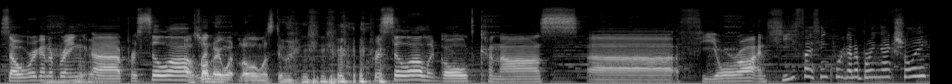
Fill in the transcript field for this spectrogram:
So we're gonna bring uh, Priscilla. I was wondering what Lowen was doing. Priscilla, Legault, Canas, uh, Fiora, and Heath, I think we're gonna bring actually.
